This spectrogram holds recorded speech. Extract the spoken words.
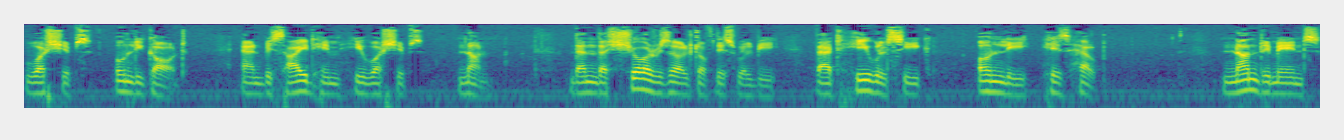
worships only God, and beside him he worships none, then the sure result of this will be that he will seek only his help. None remains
